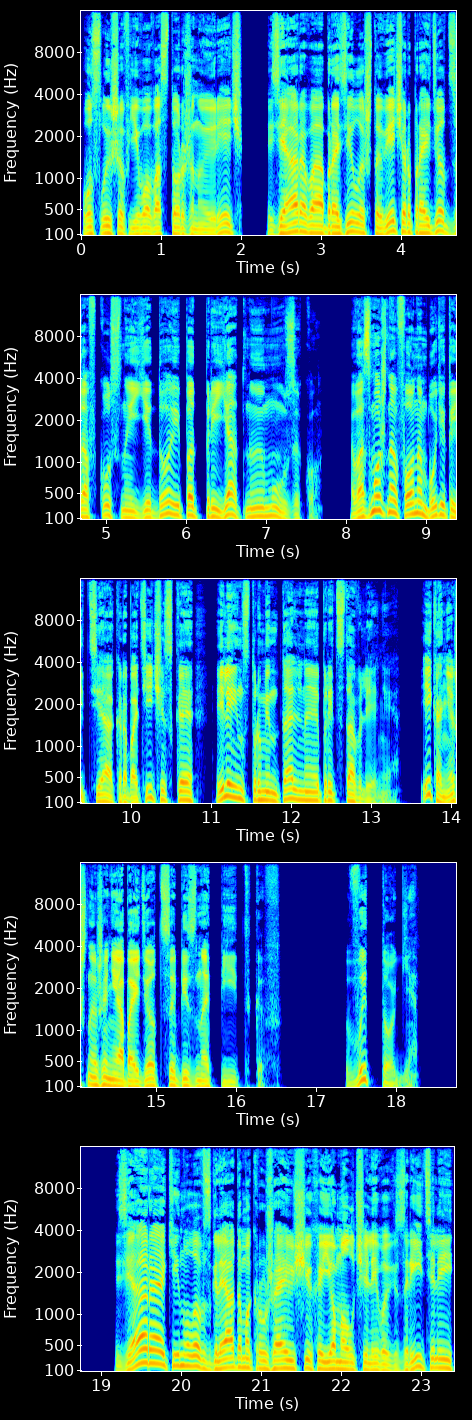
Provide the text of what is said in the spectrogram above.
Услышав его восторженную речь, Зиара вообразила, что вечер пройдет за вкусной едой под приятную музыку. Возможно, фоном будет идти акробатическое или инструментальное представление. И, конечно же, не обойдется без напитков. В итоге... Зиара окинула взглядом окружающих ее молчаливых зрителей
